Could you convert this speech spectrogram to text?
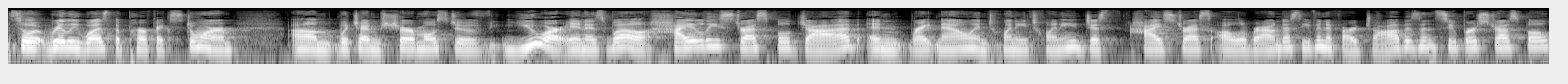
So it really was the perfect storm um, which I'm sure most of you are in as well. Highly stressful job. And right now in 2020, just high stress all around us, even if our job isn't super stressful.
